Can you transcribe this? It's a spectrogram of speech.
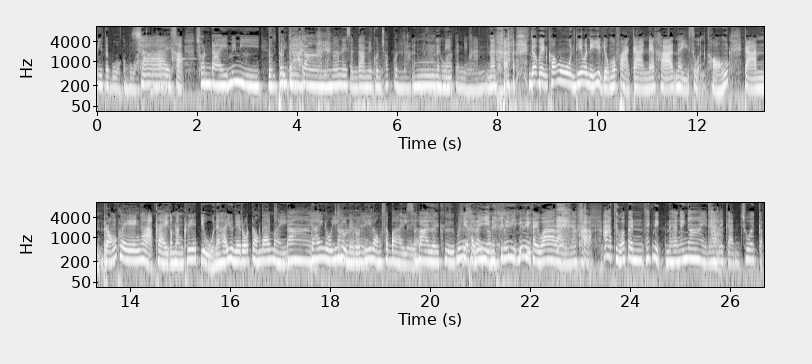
มีแต่บวกกับบวกใช่นค่ะ ชนใดไม่มีดนตรีการการนะในสันดานเป็นคนชอบกลนักอืมนะคะอันนี้ว่ากันอย่างนั้นนะคะ ก็เป็นข้อมูลที่วันนี้หยิบยกมาฝากกันนะคะ ในส่วนของการร้องเพลงค่ะ ใครกำลังเครียดอยู่นะคะ อยู่ในรถร้องได้ไหมได้ได้เนอะยิ่งอยู่ในรถได้นี่ร้องสบายเลยอะสบายเลยคือไม่มีใครได้ยินเพี้อะก็ไม่มีไม่มีใครว่าอะไรนะคะค่ะอะถือว่าเป็นเทคนิคนะคะง่ายๆนะคะค่ะในการช่วยกับ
